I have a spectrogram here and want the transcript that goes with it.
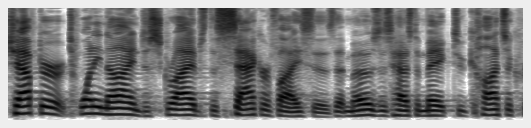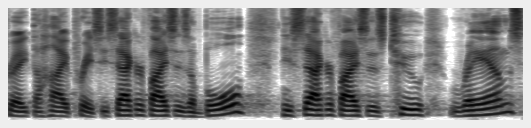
Chapter 29 describes the sacrifices that Moses has to make to consecrate the high priest. He sacrifices a bull, he sacrifices two rams.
